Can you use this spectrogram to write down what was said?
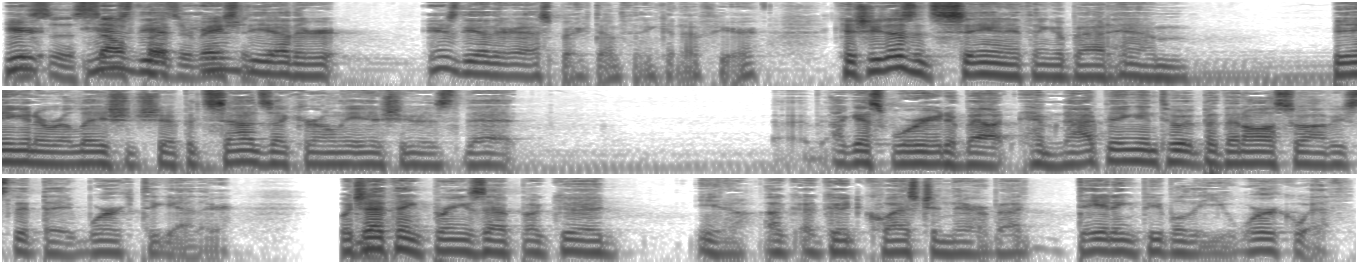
Here- this is here's the- self-preservation. Here's the other. Here's the other aspect I'm thinking of here, because she doesn't say anything about him being in a relationship. It sounds like her only issue is that, I guess, worried about him not being into it, but then also obviously that they work together, which I think brings up a good, you know a, a good question there about dating people that you work with.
